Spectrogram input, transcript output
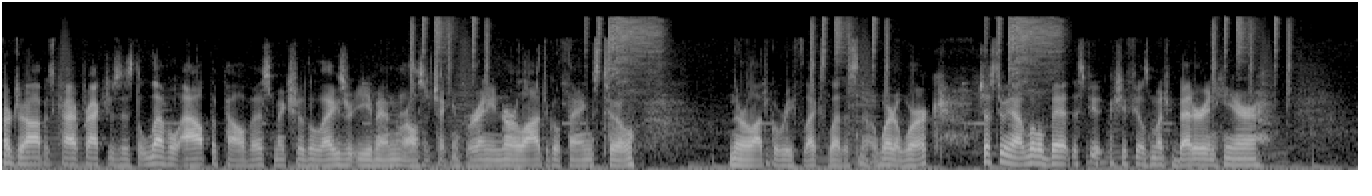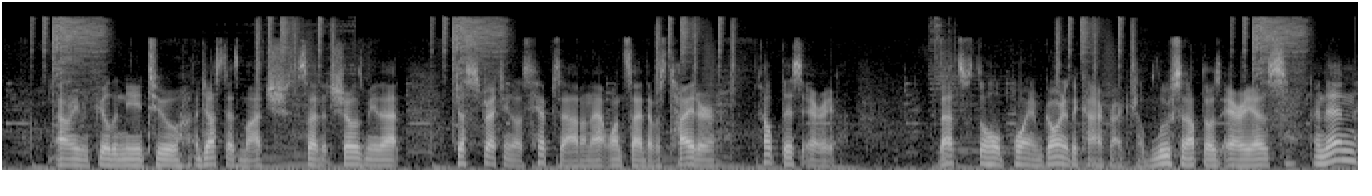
Our job as chiropractors is to level out the pelvis, make sure the legs are even. We're also checking for any neurological things too neurological reflex let us know where to work. Just doing that a little bit, this actually feels much better in here. I don't even feel the need to adjust as much so that it shows me that just stretching those hips out on that one side that was tighter helped this area. That's the whole point of going to the chiropractor, to loosen up those areas. And then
